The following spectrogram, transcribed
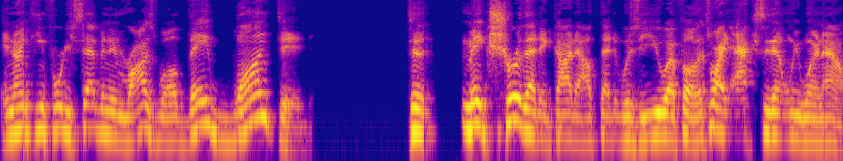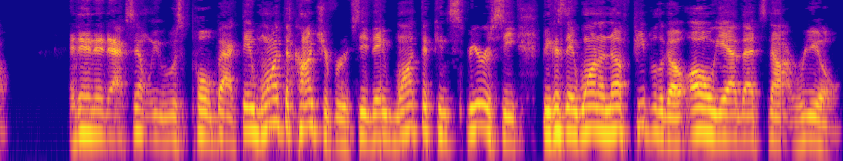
in 1947 in Roswell they wanted to make sure that it got out that it was a UFO. That's why it accidentally went out. And then it accidentally was pulled back. They want the controversy. They want the conspiracy because they want enough people to go, oh, yeah, that's not real.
